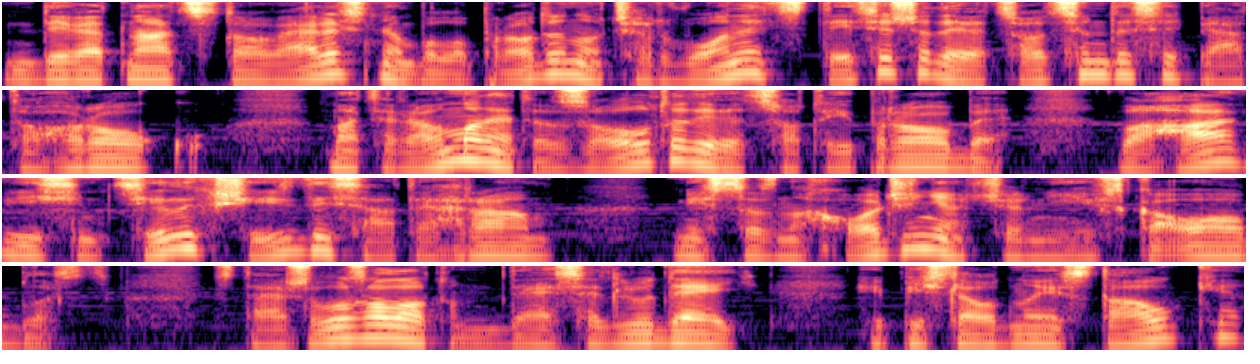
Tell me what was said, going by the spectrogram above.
19 вересня було продано червонець 1975 року. Матеріал монети золото 900 проби, вага 8,6 грам. Місце знаходження Чернігівська область. Стежило за лотом 10 людей, і після одної ставки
